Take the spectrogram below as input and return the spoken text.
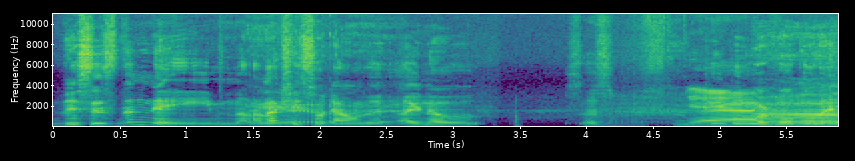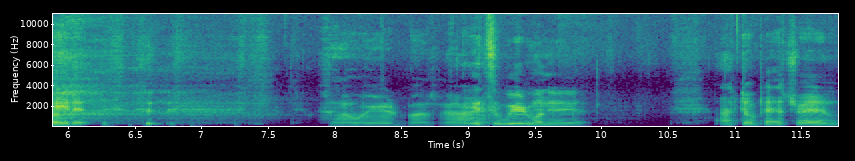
this is the name. I'm actually so down with it. I know there's Yeah. people who are vocal that hate it. Kind of weird, but alright. It's a weird one, yeah. yeah. Octopath Traveler.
